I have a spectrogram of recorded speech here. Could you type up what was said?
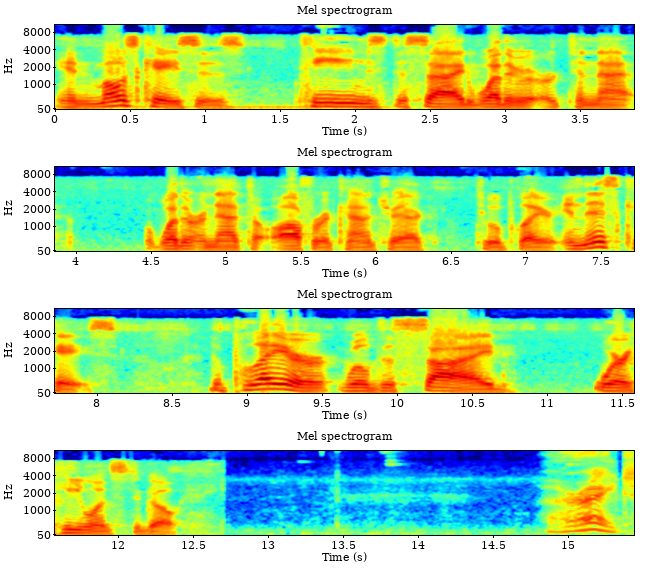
in most cases teams decide whether or to not whether or not to offer a contract to a player. In this case, the player will decide where he wants to go. All right.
